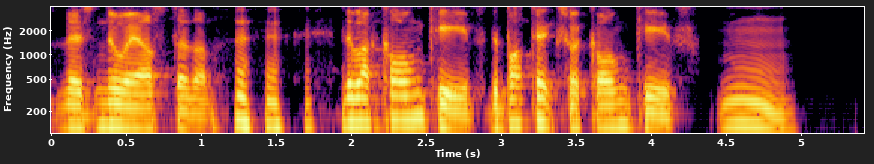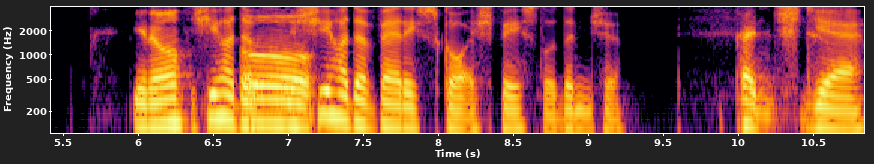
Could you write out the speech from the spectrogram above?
There's no else to them. they were concave. The buttocks were concave. Mm. You know, She had a Oh. she had a very Scottish face though, didn't she? pinched. Yeah,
